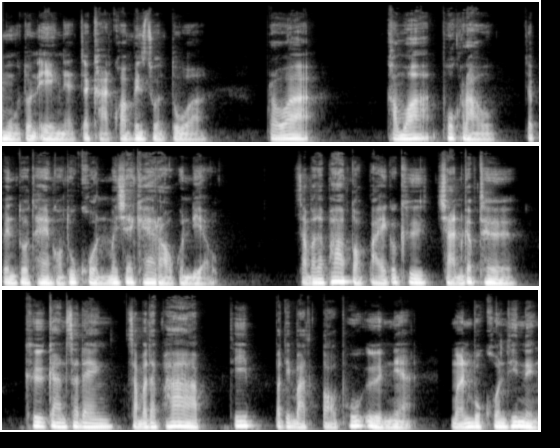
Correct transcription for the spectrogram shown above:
หมู่ตนเองเนี่ยจะขาดความเป็นส่วนตัว เพราะว่าคำว่าพวกเราจะเป็นตัวแทนของทุกคนไม่ใช่แค่เราคนเดียวสัมพันภาพต่อไปก็คือฉันกับเธอ คือการแสดงสัมพันภาพที่ปฏิบัติต่อผู้อื่นเนี่ยเหมือนบุคคลที่หนึ่ง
